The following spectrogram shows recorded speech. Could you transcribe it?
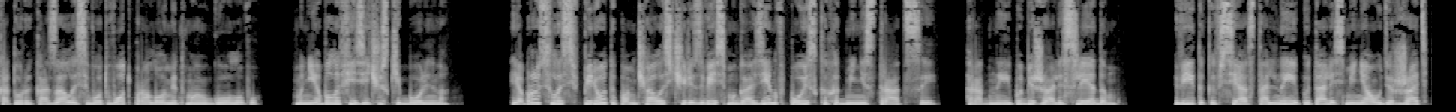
который, казалось, вот-вот проломит мою голову. Мне было физически больно. Я бросилась вперед и помчалась через весь магазин в поисках администрации. Родные побежали следом. Виток и все остальные пытались меня удержать,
